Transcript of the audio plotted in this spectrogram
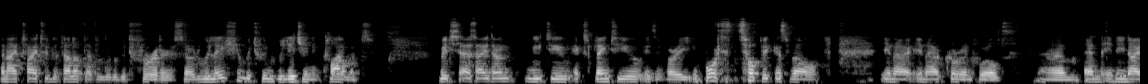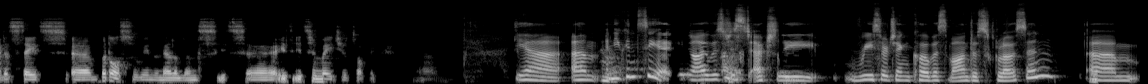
and I try to develop that a little bit further. So the relation between religion and climate, which, as I don't need to explain to you, is a very important topic as well in our in our current world, um, and in the United States, uh, but also in the Netherlands, it's uh, it, it's a major topic. Um, yeah, um, and you can see it. You know, I was just actually researching Cobus van der Sklossen, um,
